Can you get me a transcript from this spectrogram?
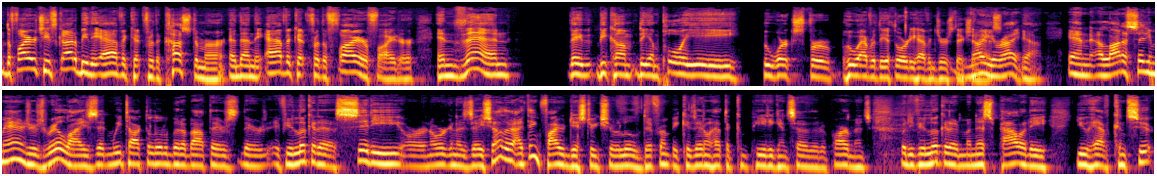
the fire chief's got to be the advocate for the customer and then the advocate for the firefighter. And then they become the employee who works for whoever the authority having jurisdiction No, is. you're right. Yeah. And a lot of city managers realize that, and we talked a little bit about there's there's if you look at a city or an organization, other I think fire districts are a little different because they don't have to compete against other departments. But if you look at a municipality, you have consu-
